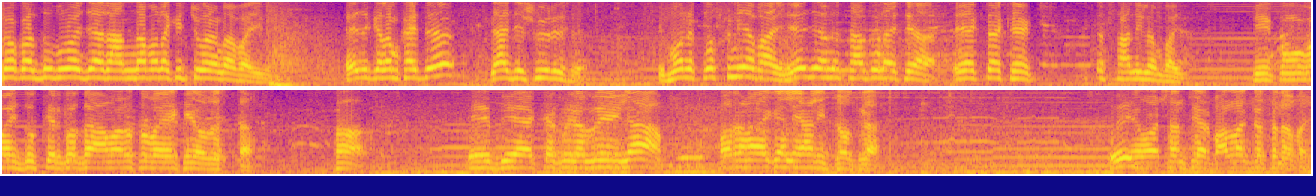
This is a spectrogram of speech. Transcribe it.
সকাল দুপুরে যা রান্না বান্না কিচ্ছু করে না ভাই। এই যে গেলাম খাইতে যাই দিয়ে শুয়ে রয়েছে। মনে কষ্ট নিয়ে ভাই এই যে আমি সাধন আইসে এই একটা খেক একটা চা নিলাম ভাই। কি কমু ভাই দুঃখের কথা আমারও তো ভাই একই অবস্থা। হ্যাঁ এই বিয়ে একটা কইরা লই এলাম করোনা গেলে হালি ঝগড়া। ওই অশান্তি আর ভালো লাগতেছে না ভাই।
